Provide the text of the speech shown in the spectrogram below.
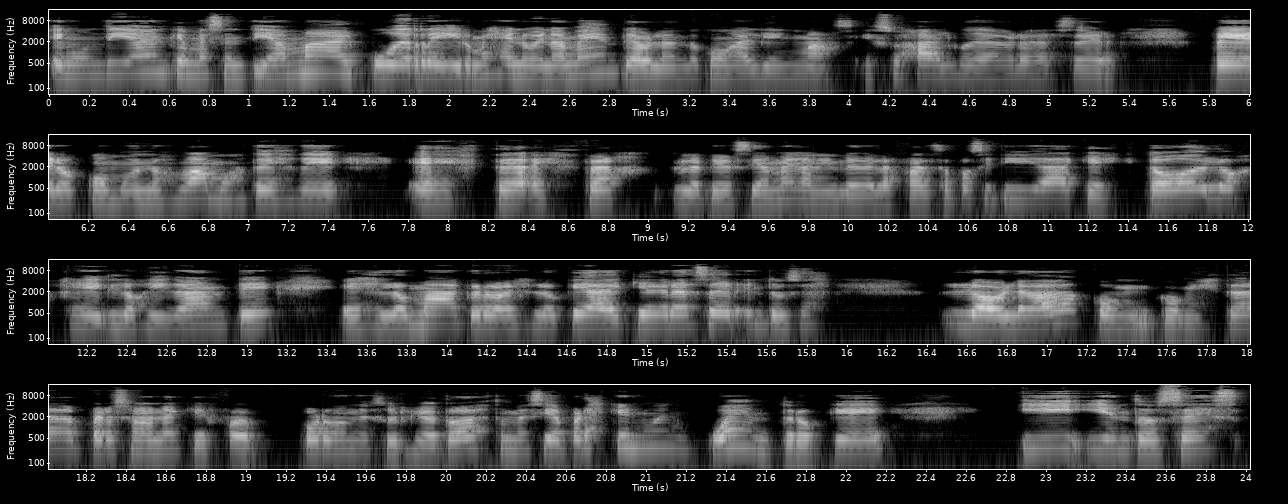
en un día en que me sentía mal, pude reírme genuinamente hablando con alguien más. Eso es algo de agradecer. Pero como nos vamos desde esta, esta lo que decía Melanie, de la falsa positividad, que es todo lo, lo gigante, es lo macro, es lo que hay que agradecer, entonces lo hablaba con, con esta persona que fue por donde surgió todo esto, me decía, pero es que no encuentro qué. Y, y entonces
